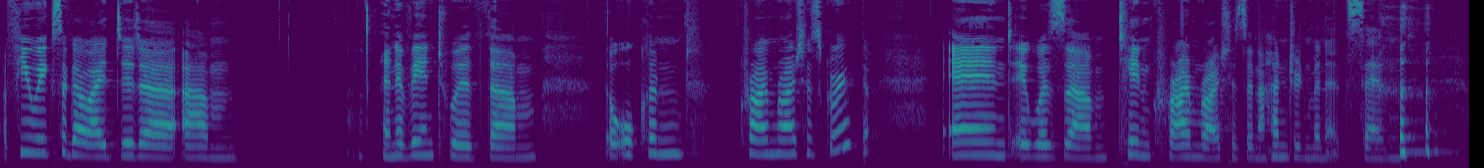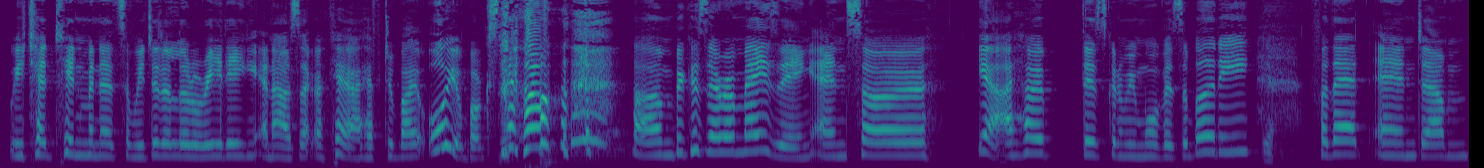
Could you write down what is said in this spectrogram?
a few weeks ago, I did a um, an event with um, the Auckland Crime Writers Group, and it was um, ten crime writers in hundred minutes, and. We each had 10 minutes and we did a little reading, and I was like, okay, I have to buy all your books now um, because they're amazing. And so, yeah, I hope there's going to be more visibility Yeah. for that. And um,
